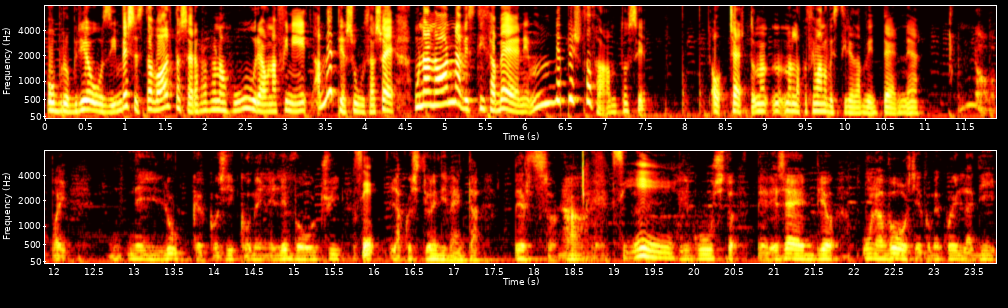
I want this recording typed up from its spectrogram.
obbrobriosi. Invece stavolta c'era proprio una cura, una finezza. A me è piaciuta, cioè una nonna vestita bene. Mm, Mi è piaciuta tanto, sì. Oh, certo, non, non la potevano vestire da ventenne. eh. No, ma poi nei look così come nelle voci Sì, la questione diventa personale. Sì. Il gusto, per esempio, una voce come quella di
